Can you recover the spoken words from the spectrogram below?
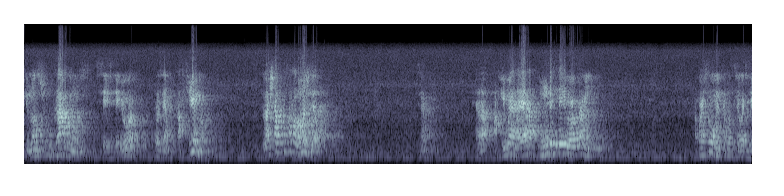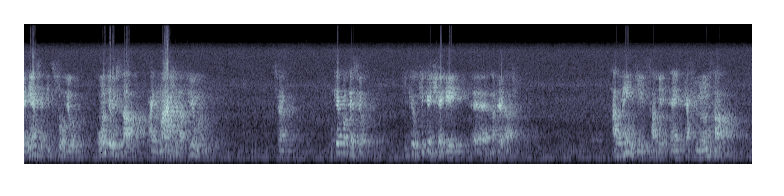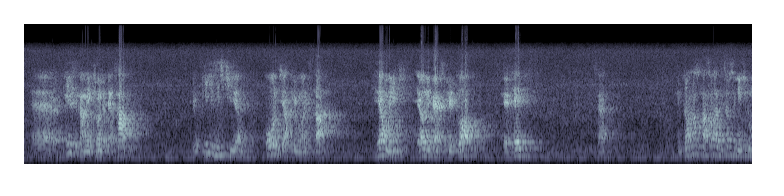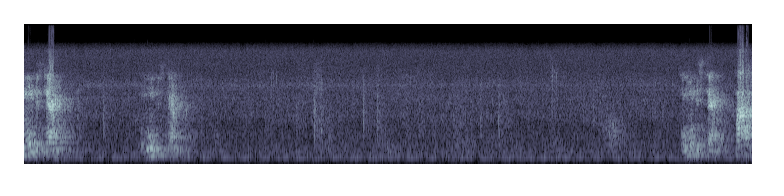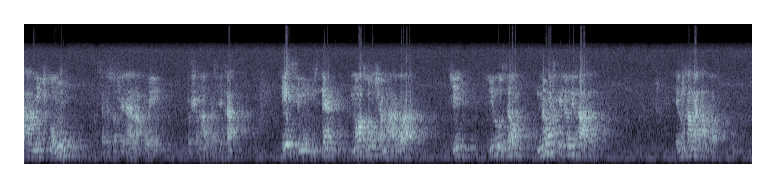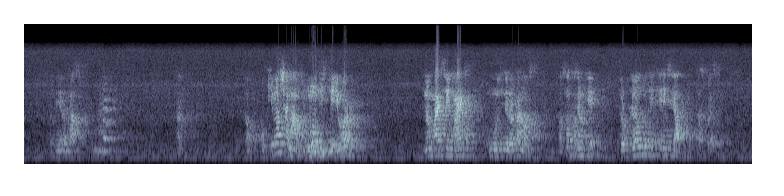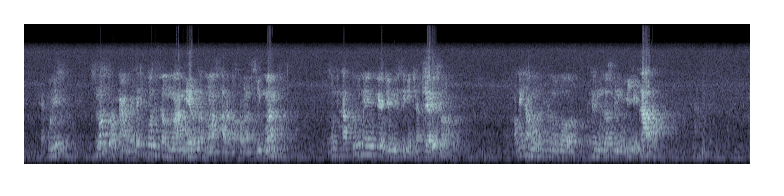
que nós julgávamos ser exterior, por exemplo, a firma, eu achava que estava longe dela. Certo? Era, a firma era, era mundo exterior para mim. A partir do momento que aconteceu a experiência, que dissolveu onde eu estava, a imagem da firma, certo? o que aconteceu? O que, o que eu enxerguei, é, na verdade? Além de saber que a firma não estava é, fisicamente onde eu pensava, e o que existia onde a firma está realmente é o universo espiritual perfeito, certo? Então nós passamos a dizer o seguinte, o mundo externo, o mundo externo, o mundo externo para a mente comum, se a pessoa chegar na rua e for chamada para explicar, esse mundo externo nós vamos chamar agora de ilusão não exteriorizada. Ele não está mais fora. É o primeiro passo. Tá? Então, o que nós chamamos de mundo exterior não vai ser mais o mundo exterior para nós. Nós estamos fazendo o quê? Trocando o referencial das coisas. É por isso, se nós trocarmos qualquer disposição numa mesa, numa sala que nós trabalhamos cinco anos, nós vamos ficar tudo meio perdido no seguinte, já fizeram isso ou não? Alguém já mudou, fez mudança de vídeo em casa?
